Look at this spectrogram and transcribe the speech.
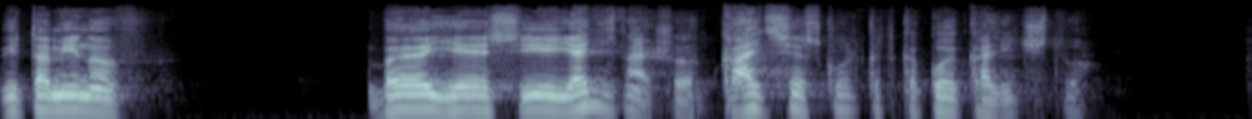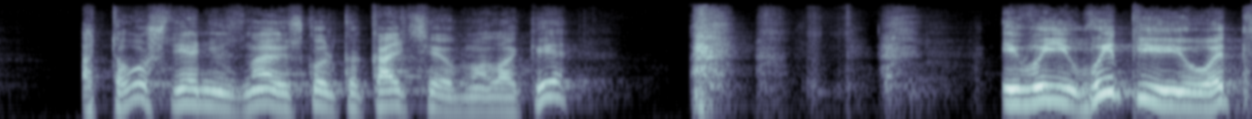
витаминов В, Е, С, я не знаю, что кальция сколько, какое количество. От того, что я не знаю, сколько кальция в молоке, и вы выпью его, это,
